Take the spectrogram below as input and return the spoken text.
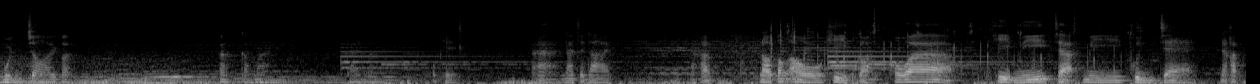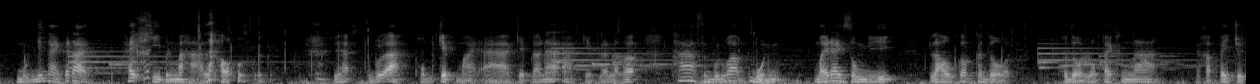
หมุนจอยก่อนอะกลับมาได้ไหมโอเคอ่าน่าจะได้นะครับ เราต้องเอาคีย์ก่อน เพราะว่าคีย์นี้จะมีกุญแจนะครับ หมุนยังไงก็ได้ให้คีย์มันมาหาเราเนี่ยฮะสมมติอะผมเก็บใหม่อ่าเก็บแล้วนะอะเก็บแล้วเราก็ถ้าสมมุติว่าหมุนไม่ได้ทรงนี้ เราก็กระโดด ระโดดลงไปข้างล่างนะครับไปจุด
